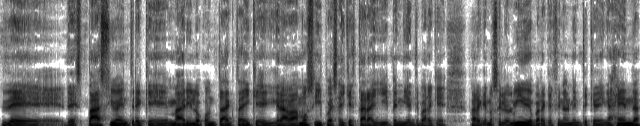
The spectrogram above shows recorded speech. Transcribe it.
de, de espacio entre que Mari lo contacta y que grabamos y pues hay que estar allí pendiente para que, para que se le olvide, para que finalmente quede en agenda.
